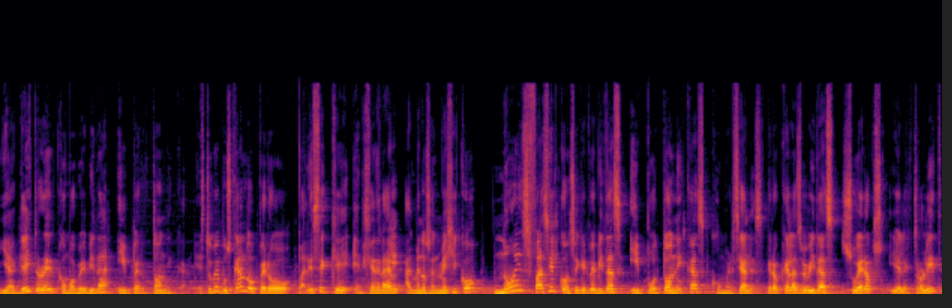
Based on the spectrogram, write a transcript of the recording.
y a Gatorade como bebida hipertónica. Estuve buscando, pero parece que en general, al menos en México, no es fácil conseguir bebidas hipotónicas comerciales. Creo que las bebidas Suerox y Electrolit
